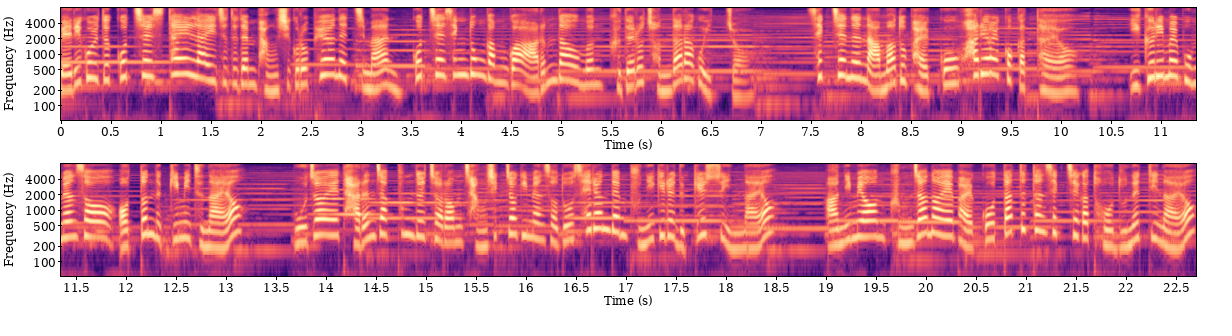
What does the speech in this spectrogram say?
메리골드 꽃을 스타일라이즈드 된 방식으로 표현했지만 꽃의 생동감과 아름다움은 그대로 전달하고 있죠. 색채는 아마도 밝고 화려할 것 같아요. 이 그림을 보면서 어떤 느낌이 드나요? 모저의 다른 작품들처럼 장식적이면서도 세련된 분위기를 느낄 수 있나요? 아니면 금잔화의 밝고 따뜻한 색채가 더 눈에 띄나요?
